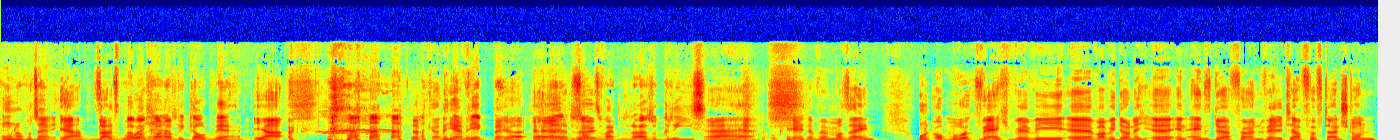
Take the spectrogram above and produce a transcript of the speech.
Hundertprozentig. Ja, Salzburg. Aber gerade wie Gaut werden. Ja. das kann ich ja Ja, nicht. Ja, ja, ja, äh, natürlich. sonst war das also Gries. Ah, ja, okay, da will wir mal sehen. Und auf dem Rückweg will wir, äh, weil wir doch nicht äh, in Einsdörf hören will, ja, 15 Stunden,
